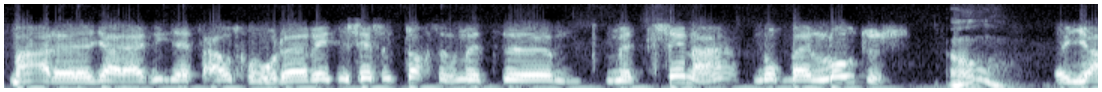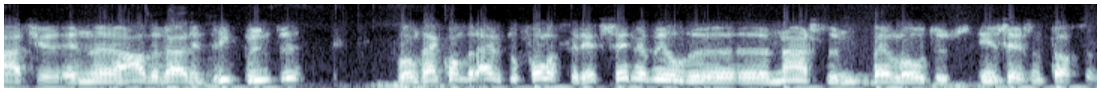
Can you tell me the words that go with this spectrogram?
Maar eh, ja, hij is niet echt oud geworden. Hij reed in 86 met, eh, met Senna nog bij Lotus Oh. een jaartje. En eh, haalde daarin drie punten. Want hij kwam er eigenlijk toevallig terecht. Senna wilde eh, naast hem bij Lotus in 86.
